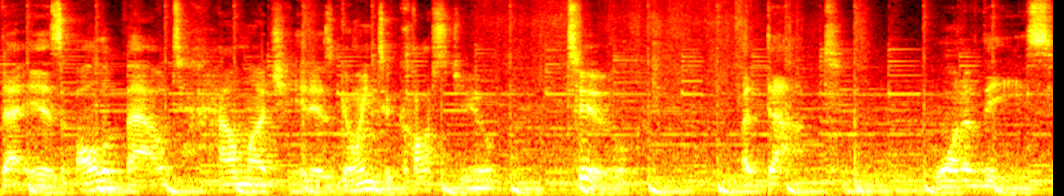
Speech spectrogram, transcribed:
that is all about how much it is going to cost you to adopt one of these.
